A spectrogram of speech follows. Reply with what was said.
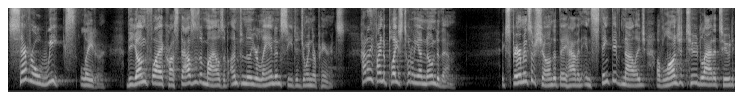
Several weeks later, the young fly across thousands of miles of unfamiliar land and sea to join their parents. How do they find a place totally unknown to them? Experiments have shown that they have an instinctive knowledge of longitude, latitude,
